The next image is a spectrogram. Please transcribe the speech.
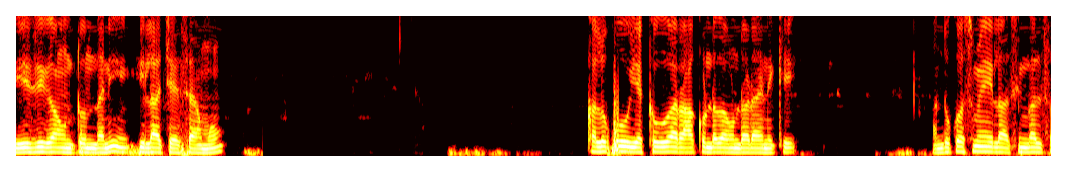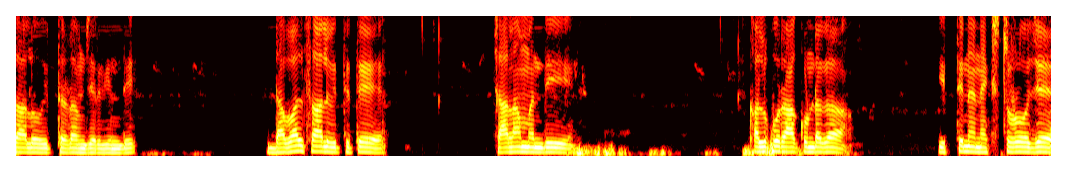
ఈజీగా ఉంటుందని ఇలా చేశాము. కలుపు ఎక్కువగా రాకుండా ఉండడానికి అందుకోసమే ఇలా సింగిల్ సాలు విత్తడం జరిగింది. డబల్ సాలు విత్తితే చాలామంది కలుపు రాకుండా ఇత్తిన నెక్స్ట్ రోజే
